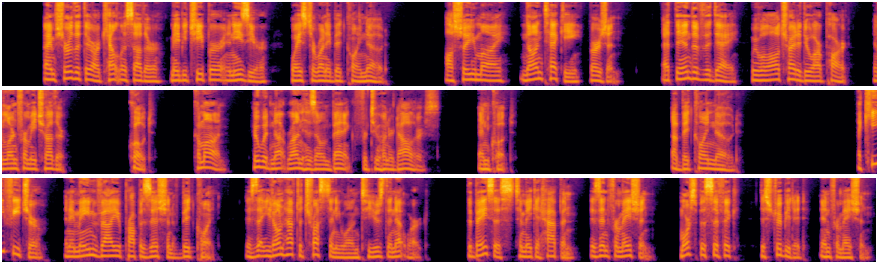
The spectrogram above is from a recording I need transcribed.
I am sure that there are countless other, maybe cheaper and easier, ways to run a Bitcoin node. I'll show you my non techie version. At the end of the day, we will all try to do our part and learn from each other. Quote, Come on, who would not run his own bank for $200? End quote. A Bitcoin node. A key feature and a main value proposition of Bitcoin is that you don't have to trust anyone to use the network. The basis to make it happen is information, more specific, distributed information.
